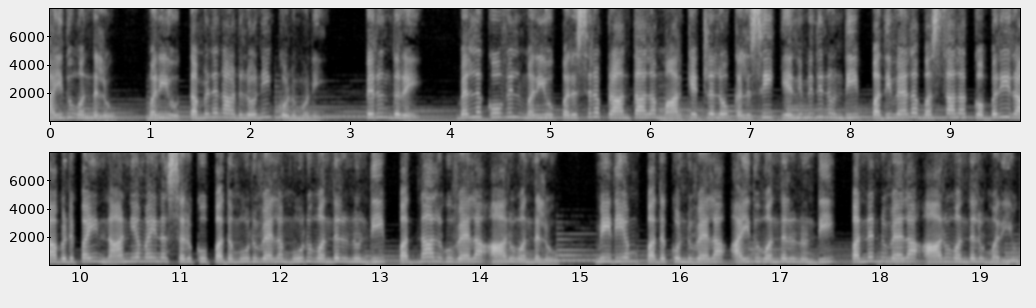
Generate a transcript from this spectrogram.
ఐదు వందలు మరియు తమిళనాడులోని కొడుముడి పెరుందురే బెల్లకోవిల్ మరియు పరిసర ప్రాంతాల మార్కెట్లలో కలిసి ఎనిమిది నుండి పదివేల బస్తాల కొబ్బరి రాబడిపై నాణ్యమైన సరుకు పదమూడు వేల మూడు వందల నుండి పద్నాలుగు వేల ఆరు వందలు మీడియం పదకొండు వేల ఐదు వందలు నుండి పన్నెండు వేల ఆరు వందలు మరియు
